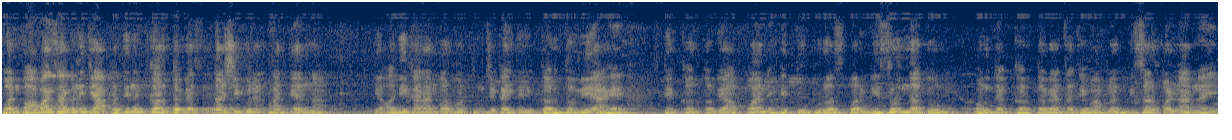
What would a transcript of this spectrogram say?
पण बाबासाहेबांनी ज्या पद्धतीने कर्तव्य सुद्धा शिकवल्यात भारतीयांना की अधिकारांबरोबर तुमचे काहीतरी कर्तव्य आहेत ते कर्तव्य आपण हेतू पुरस्पर विसरून जातो. म्हणून त्या कर्तव्याचा जेव्हा आपला विसर पडणार नाही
